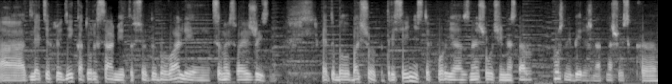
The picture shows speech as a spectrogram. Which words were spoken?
а для тех людей, которые сами это все добывали ценой своей жизни. Это было большое потрясение. С тех пор я, знаешь, очень осторожно и бережно отношусь к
